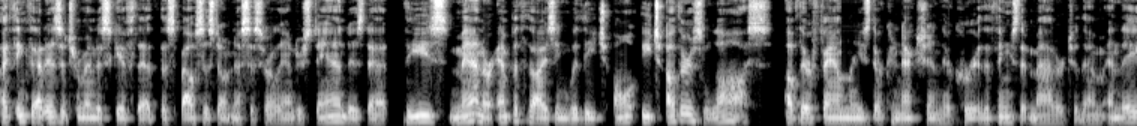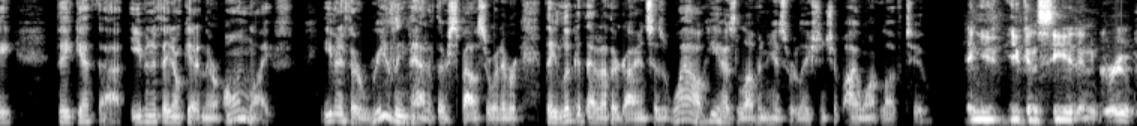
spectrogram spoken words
I think that is a tremendous gift that the spouses don't necessarily understand is that these men are empathizing with each each other's loss of their families, their connection, their career, the things that matter to them, and they they get that even if they don't get it in their own life even if they're really mad at their spouse or whatever, they look at that other guy and says, "Wow, he has love in his relationship. I want love too." And you you can see it in group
